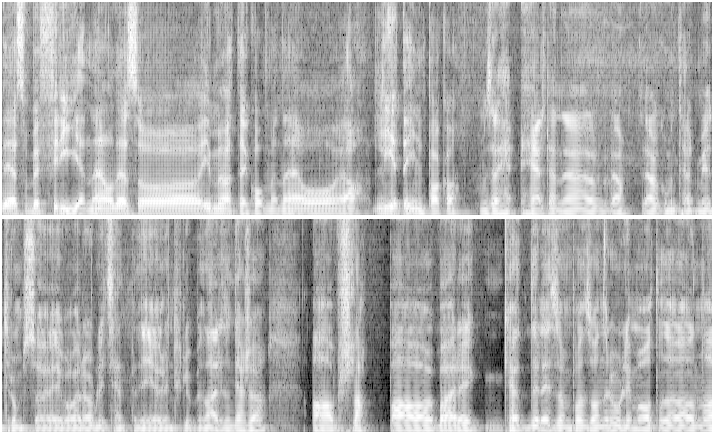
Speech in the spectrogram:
det er så befriende og det er så imøtekommende og ja, lite innpakka. Jeg så er jeg helt enig. Ja, jeg har kommentert mye Tromsø i vår og blitt kjent med de rundt klubben der. Liksom, de er så avslappa og bare kødder liksom på en sånn rolig måte. Og nå,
